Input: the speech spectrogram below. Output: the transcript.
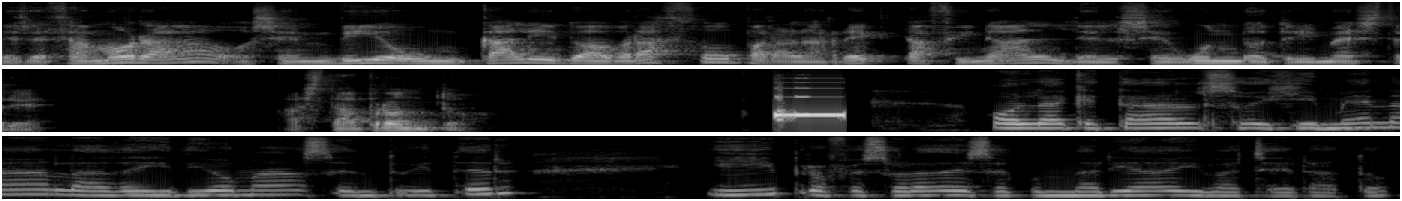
Desde Zamora os envío un cálido abrazo para la recta final del segundo trimestre. Hasta pronto. Hola, ¿qué tal? Soy Jimena, la de idiomas en Twitter y profesora de secundaria y bachillerato.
